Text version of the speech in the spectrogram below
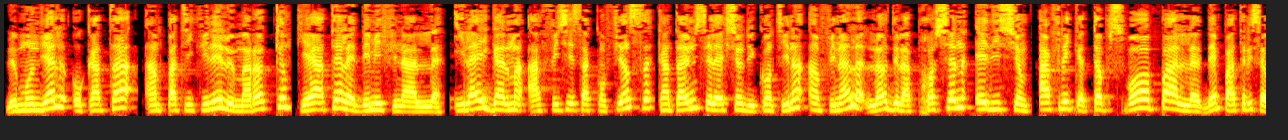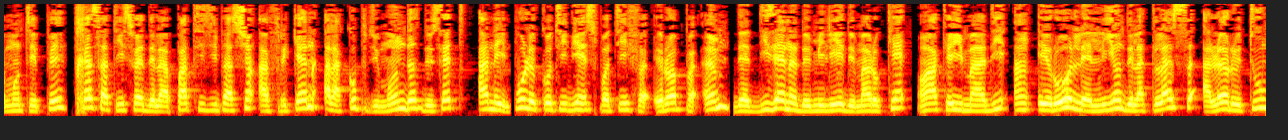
le mondial au Qatar, en particulier le Maroc, qui a atteint les demi-finales. Il a également affiché sa confiance quant à une sélection du continent en finale lors de la prochaine édition. Afrique Top Sport parle d'un Patrice Montepe très satisfait de la participation africaine à la Coupe du Monde de cette année. Pour le quotidien sportif Europe 1, des dizaines de milliers de Marocains ont accueilli mardi en héros les Lions de l'Atlas à leur retour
